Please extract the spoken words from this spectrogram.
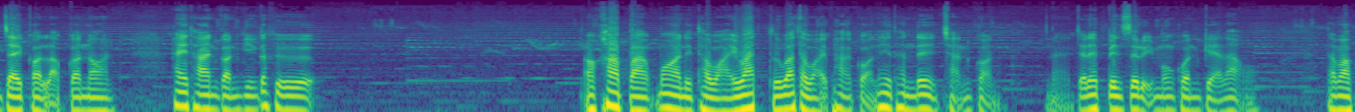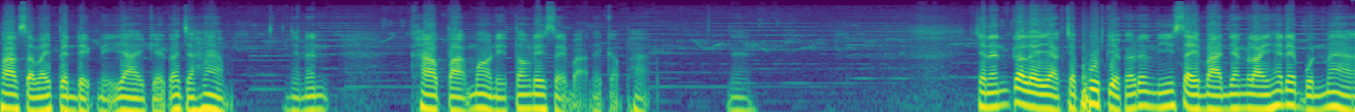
ำใจก่อนหลับก่อนนอน ให้ทานก่อนกินก็คือ เอาข้าวปากหม้อนี่ถวายวัดหรือว่าถวายผ้าก่อนให้ท่านได้ฉันก่อนนะจะได้เป็นสิริมงคลแก่เรา ธรรมาภาพสมัยเป็นเด็กนี่ยายแกก็จะห้ามดังนั้นข้าวปากหม้อนี่ต้องได้ใส่บาตรให้กับพระนะฉะนั้นก็เลยอยากจะพูดเกี่ยวกับเรื่องนี้ใส่บาตรอย่างไรให้ได้บุญมาก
